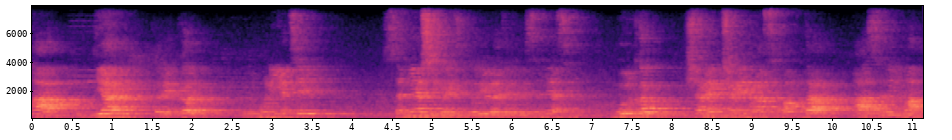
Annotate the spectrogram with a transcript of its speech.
આ ઉદ્યાન ખરેખર રમણીય છે. સંન્યાસી કહે છે પરિવર્તક એટલે સંન્યાસી. મૂર્ખ ક્ષણે ક્ષણે નાશ પામતા આ શરીરમાં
